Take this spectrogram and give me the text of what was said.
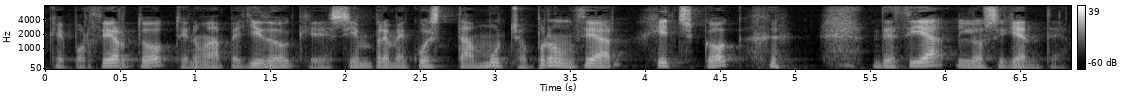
que por cierto tiene un apellido que siempre me cuesta mucho pronunciar, Hitchcock, decía lo siguiente.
